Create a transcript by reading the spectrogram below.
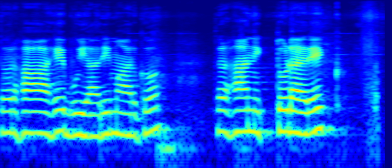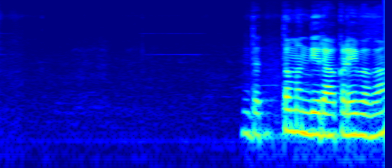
तर हा आहे भुयारी मार्ग. तर हा निघतो डायरेक्ट दत्त मंदिराकडे बघा.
